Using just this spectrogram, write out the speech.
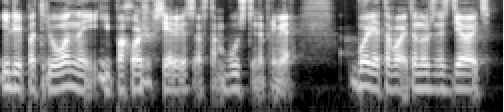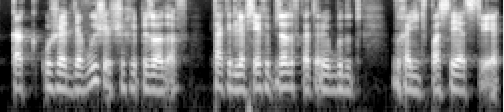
или Патреона и похожих сервисов, там Бусти, например. Более того, это нужно сделать как уже для вышедших эпизодов, так и для всех эпизодов, которые будут выходить впоследствии.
